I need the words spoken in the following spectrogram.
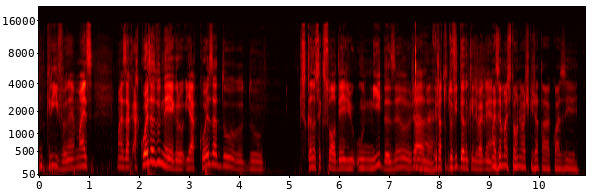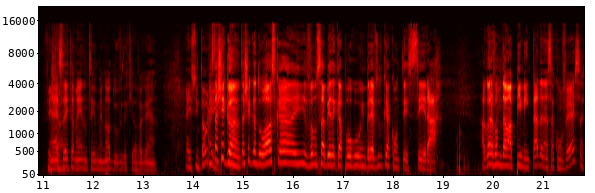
incrível, né? Mas, mas a, a coisa do negro e a coisa do, do escândalo sexual dele unidas, eu já, É, eu já tô sim. duvidando que ele vai ganhar. Mas Emma Stone eu acho que já tá quase É, fechado. essa aí também não tenho a menor dúvida que ela vai ganhar. É isso então, Mas gente? tá chegando, tá chegando o Oscar e vamos saber daqui a pouco, em breve, tudo o que acontecerá. Agora vamos dar uma pimentada nessa conversa?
